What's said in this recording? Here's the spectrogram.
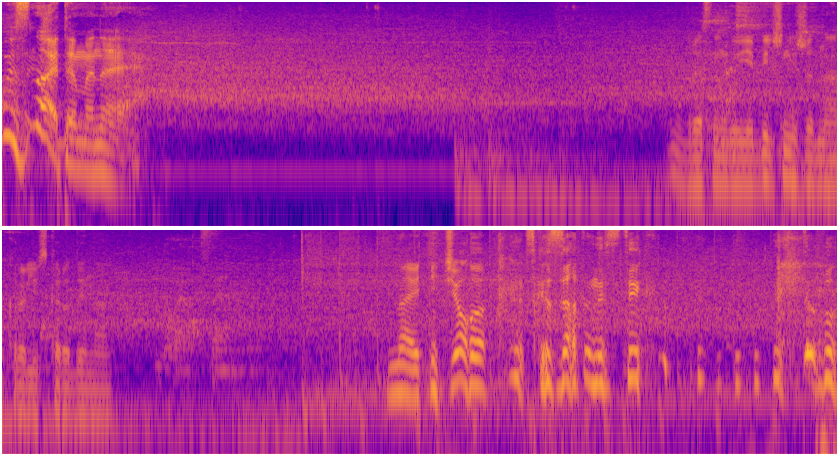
Ви знаєте мене. Реслінгу є більш ніж одна королівська родина. Навіть нічого сказати не встиг. Тому...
